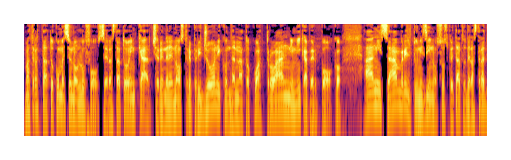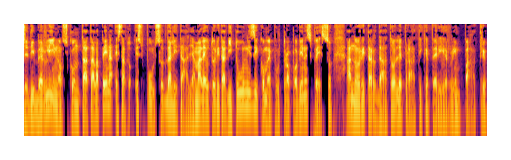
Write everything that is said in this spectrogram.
ma trattato come se non lo fosse. Era stato in carcere nelle nostre prigioni, condannato a quattro anni, mica per poco. Anis Amri, il tunisino sospettato della strage di Berlino, scontato scontata la pena, è stato espulso dall'Italia, ma le autorità di Tunisi, come purtroppo avviene spesso, hanno ritardato le pratiche per il rimpatrio.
